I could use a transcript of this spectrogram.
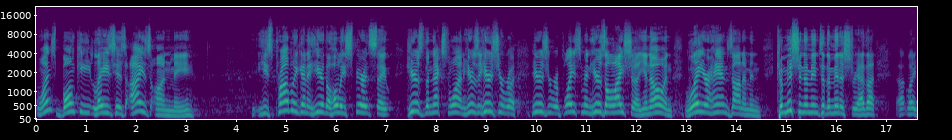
once Bonnke lays his eyes on me, he's probably going to hear the Holy Spirit say, here's the next one. Here's, here's, your, here's your replacement. Here's Elisha, you know, and lay your hands on him and commission him into the ministry. I thought, uh, like,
